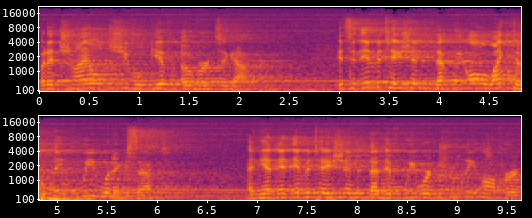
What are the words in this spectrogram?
but a child she will give over to God. It's an invitation that we all like to think we would accept, and yet an invitation that if we were truly offered,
